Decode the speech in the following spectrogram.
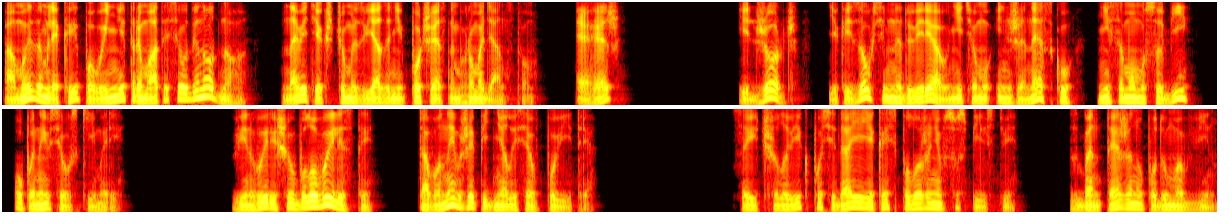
А ми, земляки, повинні триматися один одного, навіть якщо ми зв'язані почесним громадянством. Еге ж? І Джордж, який зовсім не довіряв ні цьому інженеску, ні самому собі, опинився у скімері. Він вирішив було вилізти, та вони вже піднялися в повітря. Цей чоловік посідає якесь положення в суспільстві, збентежено подумав він.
